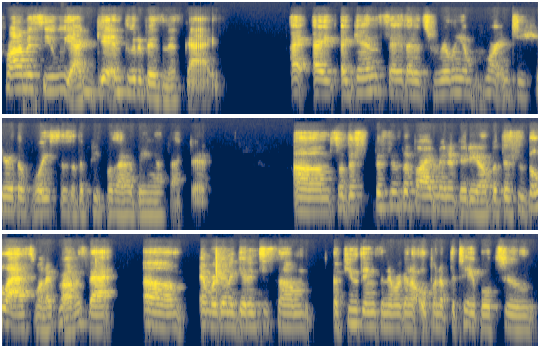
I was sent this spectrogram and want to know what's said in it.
Promise you, we are getting through the business, guys. I, I again say that it's really important to hear the voices of the people that are being affected. Um, so this this is a five minute video, but this is the last one. I promise that. Um, and we're going to get into some a few things, and then we're going to open up the table to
